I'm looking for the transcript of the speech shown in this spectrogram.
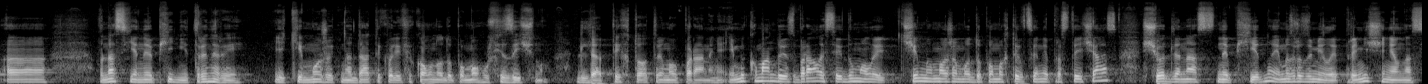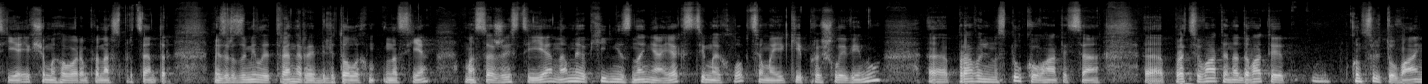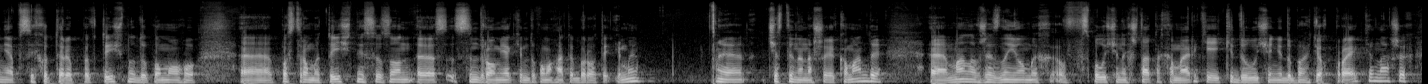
в нас є необхідні тренери, які можуть надати кваліфіковану допомогу фізичну для тих, хто отримав поранення. І ми командою збиралися і думали, чим ми можемо допомогти в цей непростий час, що для нас необхідно. І ми зрозуміли, приміщення в нас є. Якщо ми говоримо про наш спортцентр, ми зрозуміли, тренер, реабілітолог у нас є, масажист є. Нам необхідні знання, як з цими хлопцями, які пройшли війну, е, правильно спілкуватися, е, працювати, надавати консультування, психотерапевтичну допомогу, е, посттравматичний сезон, е, синдром, як їм допомагати бороти. І ми, е, частина нашої команди, мала вже знайомих в Сполучених Штатах Америки, які долучені до багатьох проєктів наших.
